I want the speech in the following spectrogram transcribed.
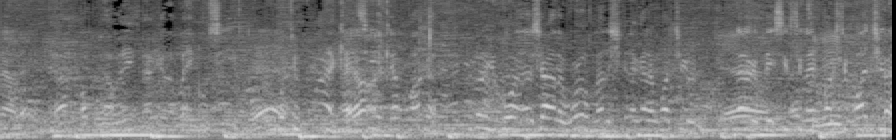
here. Yeah, hopefully in LA. Yeah, up in LA. Back in LA, go see you. Don't go too far. I can't see you. I can't fuck it. You know, you're going outside of the world, man. Shit, I gotta watch you. Now I gotta pay 69 bucks to watch you. All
